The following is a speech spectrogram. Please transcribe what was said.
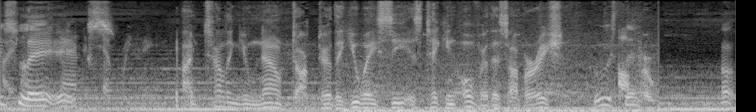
Nice legs. I'm telling you now, Doctor, the UAC is taking over this operation. Who's there? Oh,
